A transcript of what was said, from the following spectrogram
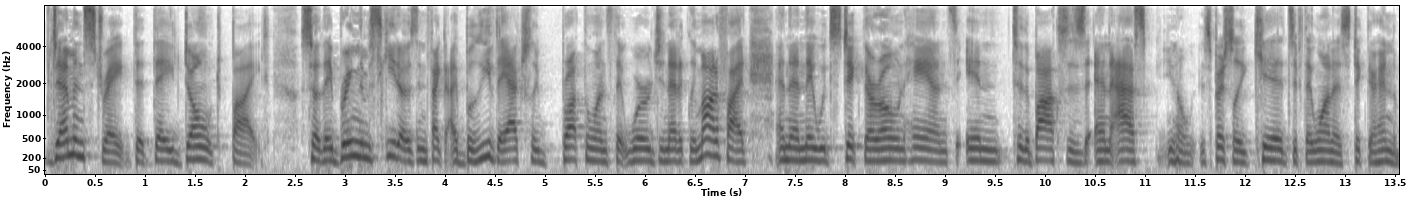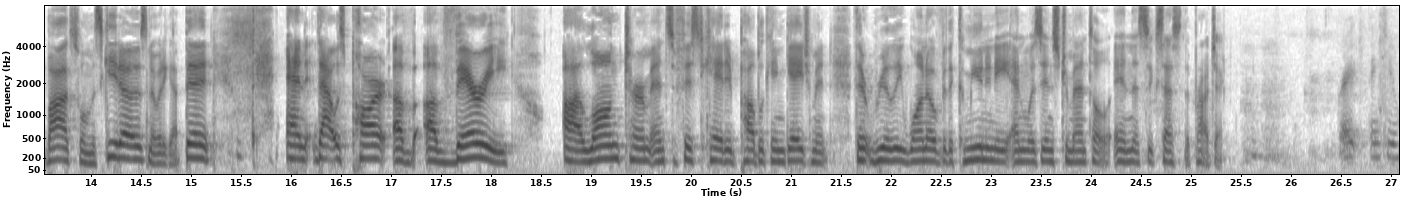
demonstrate that they don't bite. So they bring the mosquitoes. In fact, I believe they actually brought the ones that were genetically modified, and then they would stick their own hands into the boxes and ask, you know, especially kids, if they want to stick their hand in the box. Well, mosquitoes, nobody got bit. And that was part of a very uh, long term and sophisticated public engagement that really won over the community and was instrumental in the success of the project. Great, thank you.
